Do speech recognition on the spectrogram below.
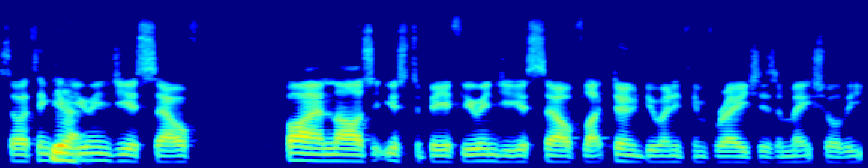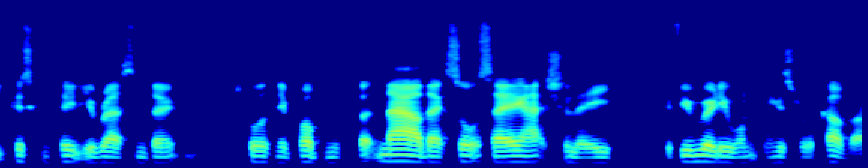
So I think yeah. if you injure yourself, by and large, it used to be if you injure yourself, like don't do anything for ages and make sure that you just completely rest and don't cause any problems. But now they're sort of saying, actually, if you really want things to recover,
